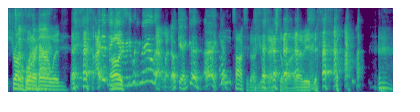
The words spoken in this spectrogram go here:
strong horror heroine. I didn't think Oh, anybody would nail that one. Okay, good. All right, Oh, good. he talks about You're Next a lot. I mean,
